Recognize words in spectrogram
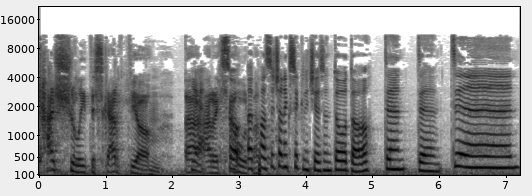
casually discardio mm yeah. ar y llawr. So, y positronic signatures yn dod o dun, dun, dun,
